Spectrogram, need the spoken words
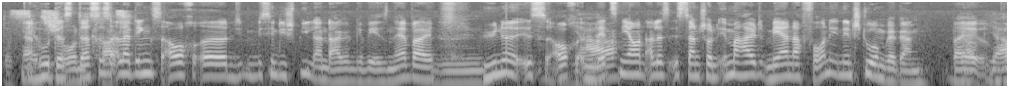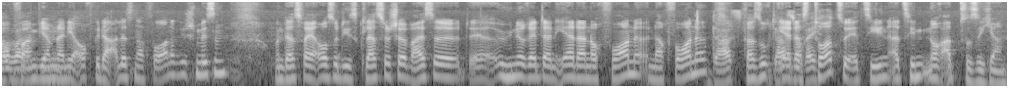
Das ja gut, das, das ist allerdings auch äh, ein bisschen die Spielanlage gewesen, ne? weil mhm. Hühne ist auch ja. im letzten Jahr und alles ist dann schon immer halt mehr nach vorne in den Sturm gegangen. Weil ja, ja, vor allem, wir haben dann ja auch wieder alles nach vorne geschmissen und das war ja auch so dieses klassische, weißt du, der Hühne rennt dann eher dann nach vorne, nach vorne das, versucht eher das recht. Tor zu erzielen, als hinten noch abzusichern.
